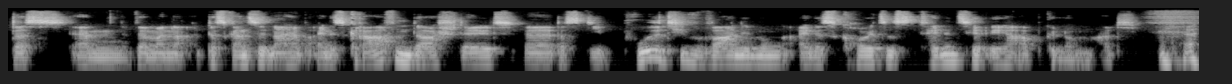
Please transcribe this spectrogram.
dass ähm, wenn man das Ganze innerhalb eines Graphen darstellt, äh, dass die positive Wahrnehmung eines Kreuzes tendenziell eher abgenommen hat.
